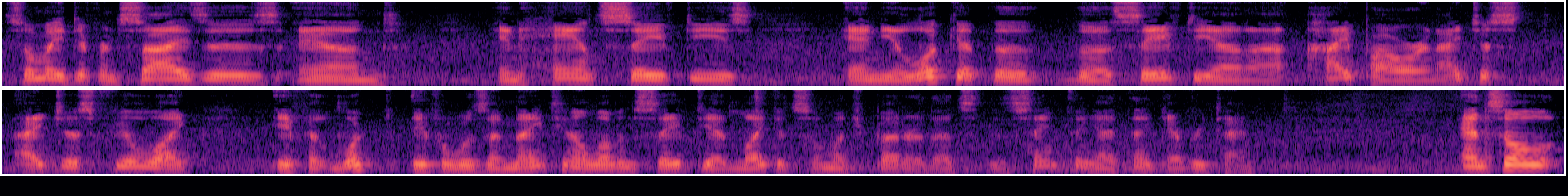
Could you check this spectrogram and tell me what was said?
So many different sizes and enhanced safeties. And you look at the, the safety on a high power, and I just, I just feel like if it looked if it was a 1911 safety i'd like it so much better. That's the same thing i think every time. And so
